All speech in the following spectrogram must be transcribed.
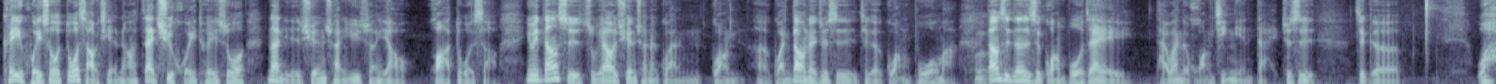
可以回收多少钱，然后再去回推说，那你的宣传预算要。花多少？因为当时主要宣传的管广呃管道呢，就是这个广播嘛。当时真的是广播在台湾的黄金年代，就是这个哇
